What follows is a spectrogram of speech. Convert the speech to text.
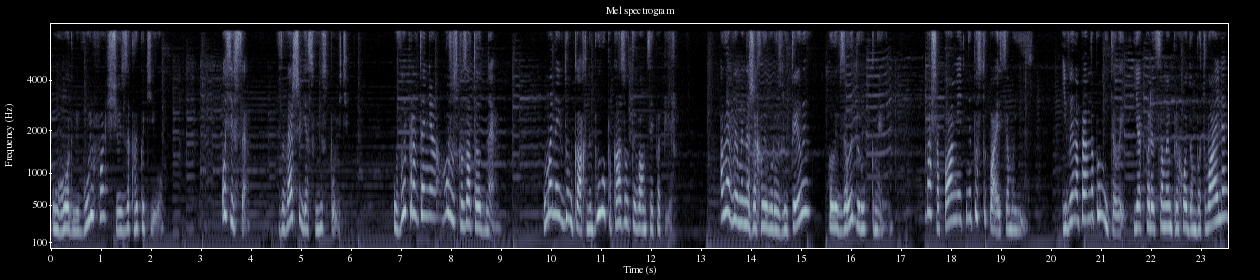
У горлі Вульфа щось закликотіло. Ось і все. Завершив я свою сповідь. У виправдання можу сказати одне: у мене і в думках не було показувати вам цей папір. Але ви мене жахливо розлютили, коли взяли до рук книгу. Ваша пам'ять не поступається моїй. І ви, напевно, помітили, як перед самим приходом Ботвайля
